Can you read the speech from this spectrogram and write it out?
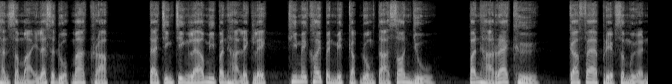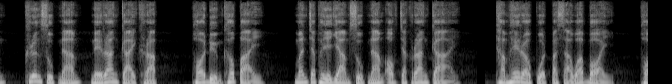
ทันสมัยและสะดวกมากครับ แต่จริง ๆ แล้วมีปัญหาเล็กๆ ที่ไม่ค่อยเป็นมิตรกับดวงตาซ่อนอยู่ ปัญหาแรกคือ กาแฟเปรียบเสมือน เครื่องสูบน้ำในร่างกายครับ พอดื่มเข้าไป มันจะพยายามสูบน้ำออกจากร่างกายทำให้เราปวดปัสสาวะบ่อย พอ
